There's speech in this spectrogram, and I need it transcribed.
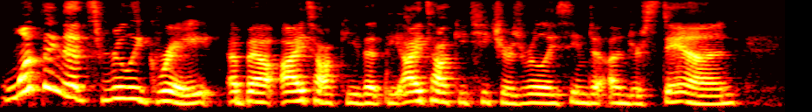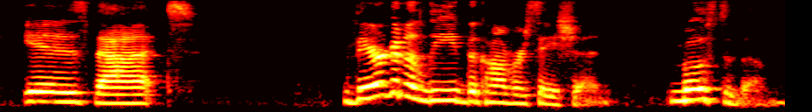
one thing that's really great about italki that the italki teachers really seem to understand is that they're going to lead the conversation most of them,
